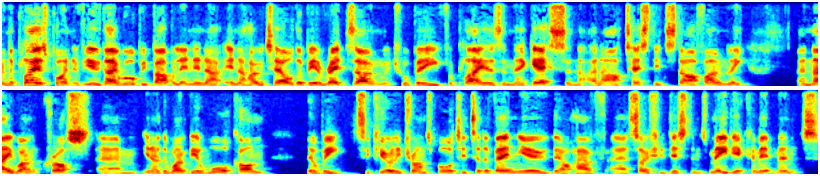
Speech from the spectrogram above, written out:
From the players' point of view, they will be bubbling in a in a hotel. There'll be a red zone which will be for players and their guests and, and our tested staff only, and they won't cross. Um, you know, there won't be a walk on. They'll be securely transported to the venue. They'll have uh, socially distanced media commitments.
